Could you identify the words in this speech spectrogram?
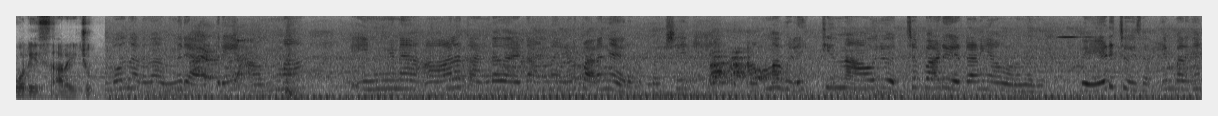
പോലീസ് അറിയിച്ചു സംഭവം നടന്ന അന്ന് രാത്രി അമ്മ ഇങ്ങനെ ആളെ കണ്ടതായിട്ട് അമ്മ എന്നോട് പറഞ്ഞായിരുന്നു പക്ഷേ അമ്മ വിളിക്കുന്ന ആ ഒരു ഒച്ചപ്പാട് കേട്ടാണ് ഞാൻ ഉണർന്നത് പേടിച്ചു പോയി. സത്യം പറഞ്ഞ്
